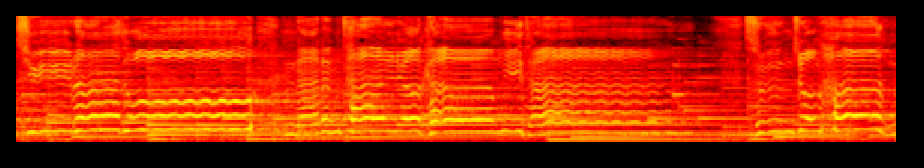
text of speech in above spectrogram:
할지라도 나는 달려갑니다. 순종합니다.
